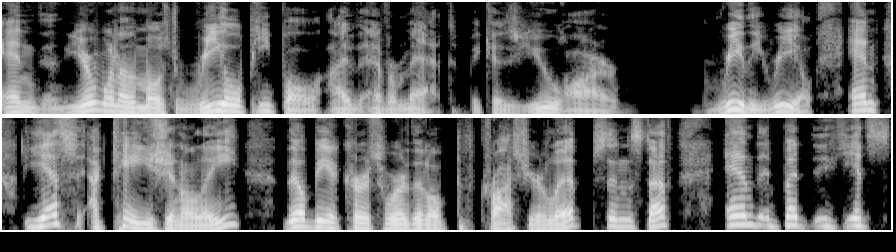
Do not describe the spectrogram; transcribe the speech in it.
and you're one of the most real people I've ever met because you are really real. And yes, occasionally there'll be a curse word that'll cross your lips and stuff. And eh, but it's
